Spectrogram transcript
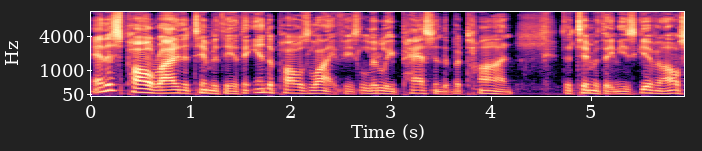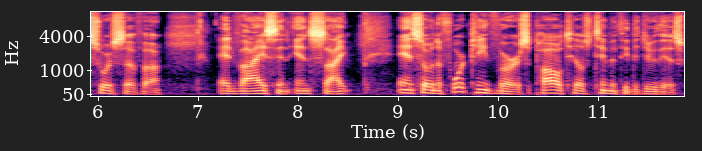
And this is Paul writing to Timothy at the end of Paul's life. He's literally passing the baton to Timothy, and he's given all sorts of uh, advice and insight. And so in the 14th verse, Paul tells Timothy to do this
